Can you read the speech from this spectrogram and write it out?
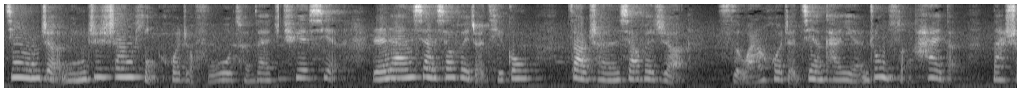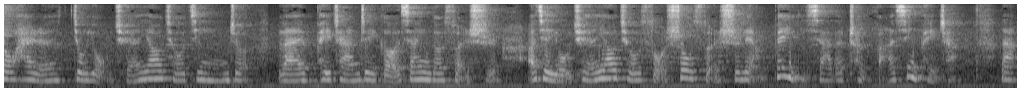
经营者明知商品或者服务存在缺陷，仍然向消费者提供，造成消费者死亡或者健康严重损害的。那受害人就有权要求经营者来赔偿这个相应的损失，而且有权要求所受损失两倍以下的惩罚性赔偿。那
